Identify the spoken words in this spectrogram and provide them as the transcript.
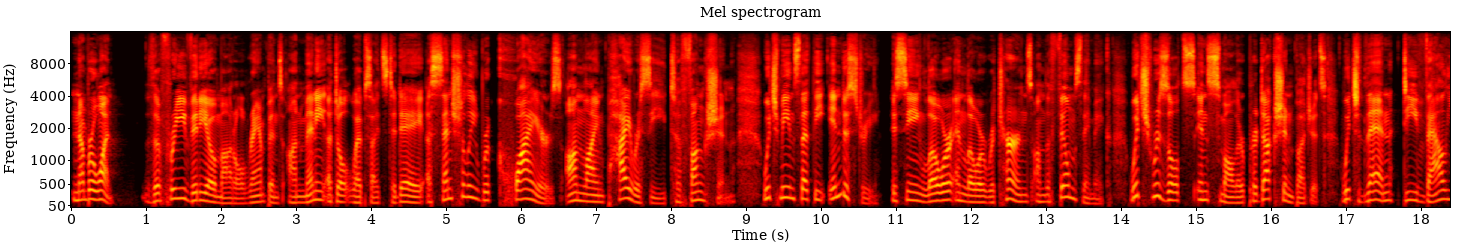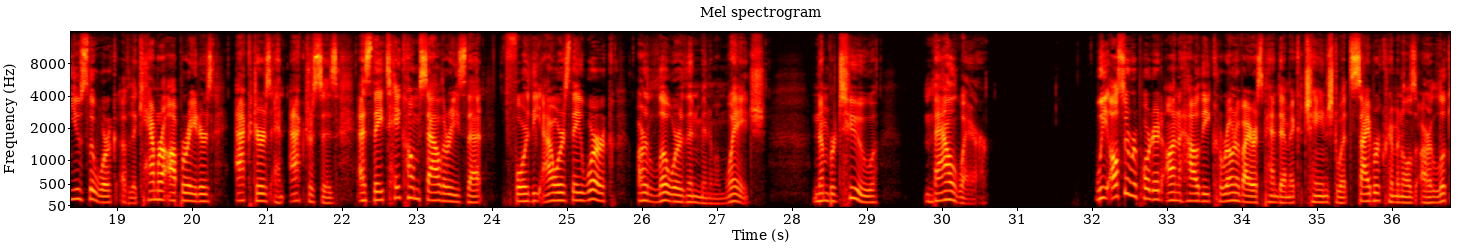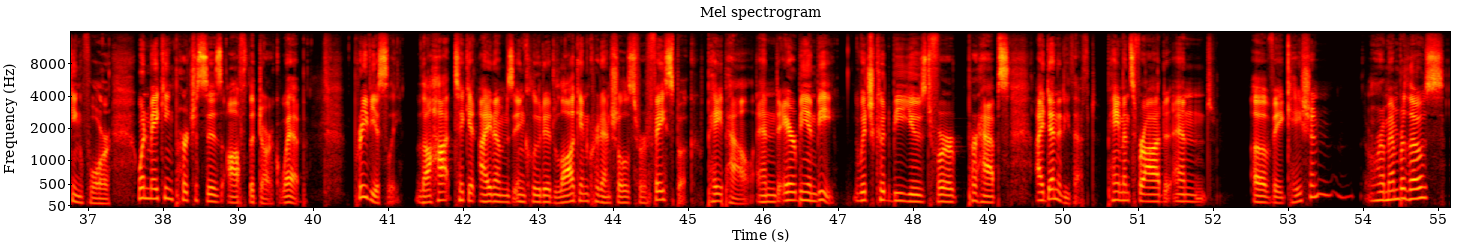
Number one, the free video model rampant on many adult websites today essentially requires online piracy to function, which means that the industry is seeing lower and lower returns on the films they make, which results in smaller production budgets, which then devalues the work of the camera operators, actors, and actresses as they take home salaries that, for the hours they work, are lower than minimum wage. Number two, malware. We also reported on how the coronavirus pandemic changed what cyber criminals are looking for when making purchases off the dark web. Previously, the hot ticket items included login credentials for Facebook, PayPal, and Airbnb, which could be used for perhaps identity theft, payments fraud, and a vacation? Remember those?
